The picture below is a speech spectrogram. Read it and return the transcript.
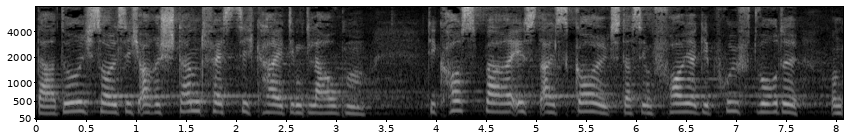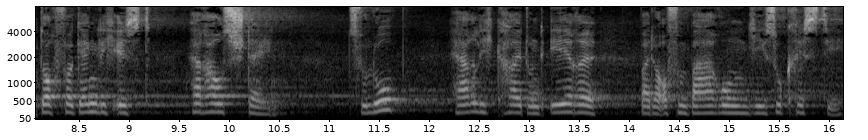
Dadurch soll sich eure Standfestigkeit im Glauben, die kostbarer ist als Gold, das im Feuer geprüft wurde und doch vergänglich ist, herausstellen. Zu Lob, Herrlichkeit und Ehre bei der Offenbarung Jesu Christi.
